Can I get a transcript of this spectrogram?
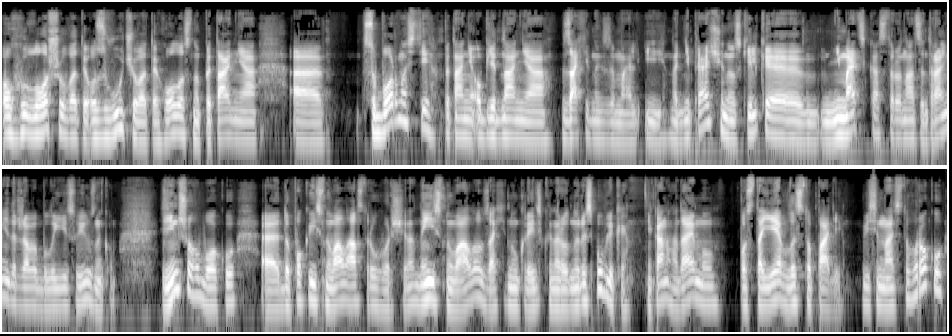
оголошувати, озвучувати голосно питання. Соборності питання об'єднання західних земель і Надніпрянщини, оскільки німецька сторона центральні держави були її союзником. З іншого боку, е, допоки існувала Австро-Угорщина, не існувало Західноукраїнської Народної Республіки, яка нагадаємо постає в листопаді 18-го року,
